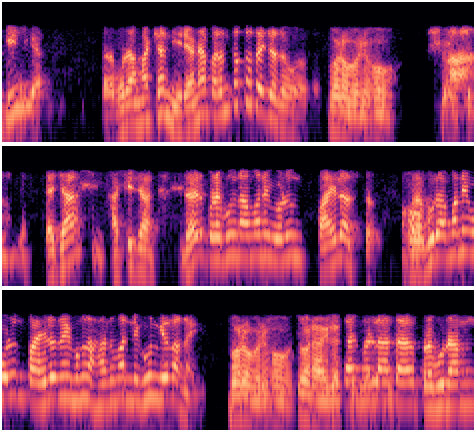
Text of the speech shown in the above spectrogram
की प्रभुरामाच्या निर्याण्यापर्यंत तो त्याच्याजवळ होता. बरोबर हो. त्याच्या हाकीच्या जर प्रभुनामाने वळून पाहिलं असतं हो. प्रभुरामाने वळून पाहिलं नाही म्हणून हनुमान निघून गेला नाही. बरोबर हो. तो राहिला काय म्हणलं आता प्रभुराम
